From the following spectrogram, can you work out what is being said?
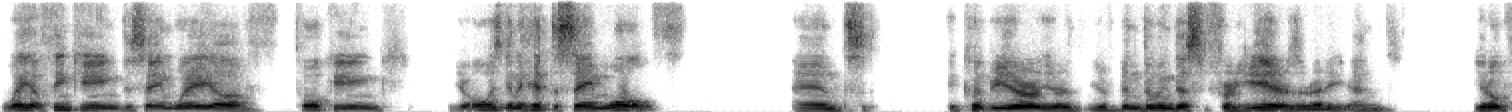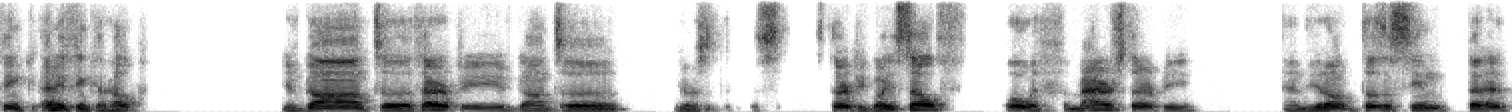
way of thinking, the same way of talking, you're always going to hit the same walls. And it could be you're, you're, you've been doing this for years already, and you don't think anything can help. You've gone to therapy, you've gone to your therapy by yourself or with marriage therapy, and you don't doesn't seem that it,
